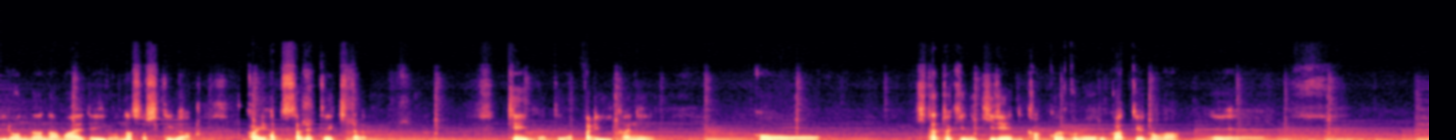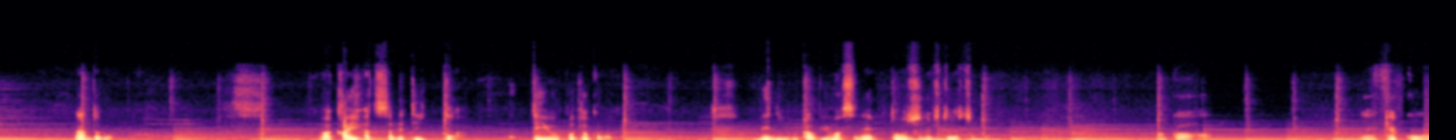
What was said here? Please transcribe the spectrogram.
いろんな名前でいろんな組織が開発されてきた経緯だと、やっぱりいかに、こう、着た時に綺麗にかっこよく見えるかっていうのが、えーなんだろう、まあ、開発されていったっていうことが目に浮かびますね、当時の人たちも。なんか、ね、結構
